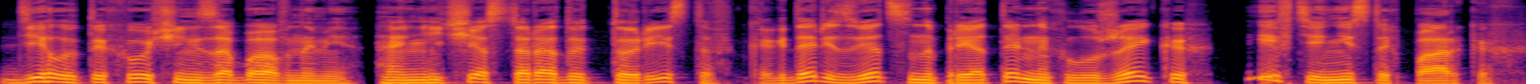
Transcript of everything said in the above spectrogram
делают их очень забавными. Они часто радуют туристов, когда резвятся на приотельных лужайках и в тенистых парках.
